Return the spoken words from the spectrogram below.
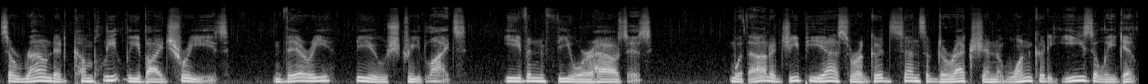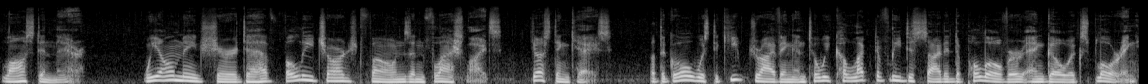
surrounded completely by trees. Very few streetlights, even fewer houses. Without a GPS or a good sense of direction, one could easily get lost in there. We all made sure to have fully charged phones and flashlights, just in case, but the goal was to keep driving until we collectively decided to pull over and go exploring.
